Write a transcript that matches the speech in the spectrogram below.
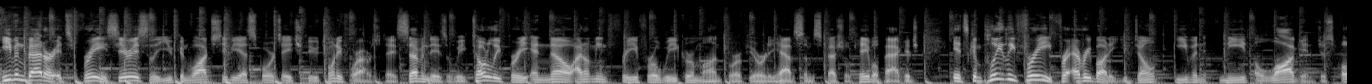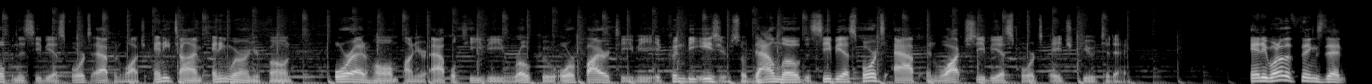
Even better, it's free. Seriously, you can watch CBS Sports HQ 24 hours a day, seven days a week, totally free. And no, I don't mean free for a week or a month, or if you already have some special cable package. It's completely free for everybody. You don't even need a login. Just open the CBS Sports app and watch anytime, anywhere on your phone or at home on your Apple TV, Roku, or Fire TV. It couldn't be easier. So download the CBS Sports app and watch CBS Sports HQ today. Andy, one of the things that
